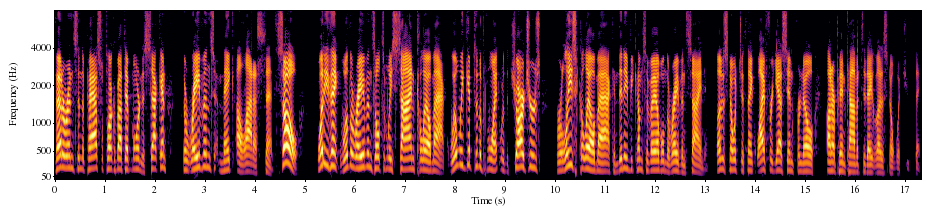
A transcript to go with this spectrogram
veterans in the past. We'll talk about that more in a second. The Ravens make a lot of sense. So, what do you think? Will the Ravens ultimately sign Khalil Mack? Will we get to the point where the Chargers release Khalil Mack, and then he becomes available and the Ravens sign him. Let us know what you think. Why for yes, in for no on our pin comment today. Let us know what you think.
